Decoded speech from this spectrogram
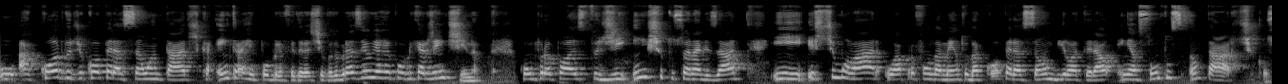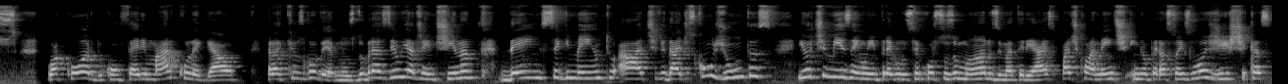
o Acordo de Cooperação Antártica entre a República Federativa do Brasil e a República Argentina, com o propósito de institucionalizar e estimular o aprofundamento da cooperação bilateral em assuntos antárticos. O acordo confere marco legal para que os governos do Brasil e Argentina deem seguimento a atividades conjuntas e otimizem o emprego dos recursos humanos e materiais, particularmente em operações logísticas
